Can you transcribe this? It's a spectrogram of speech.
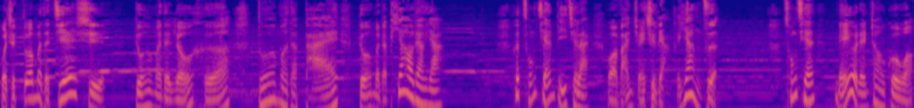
我是多么的结实！多么的柔和，多么的白，多么的漂亮呀！和从前比起来，我完全是两个样子。从前没有人照顾我，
